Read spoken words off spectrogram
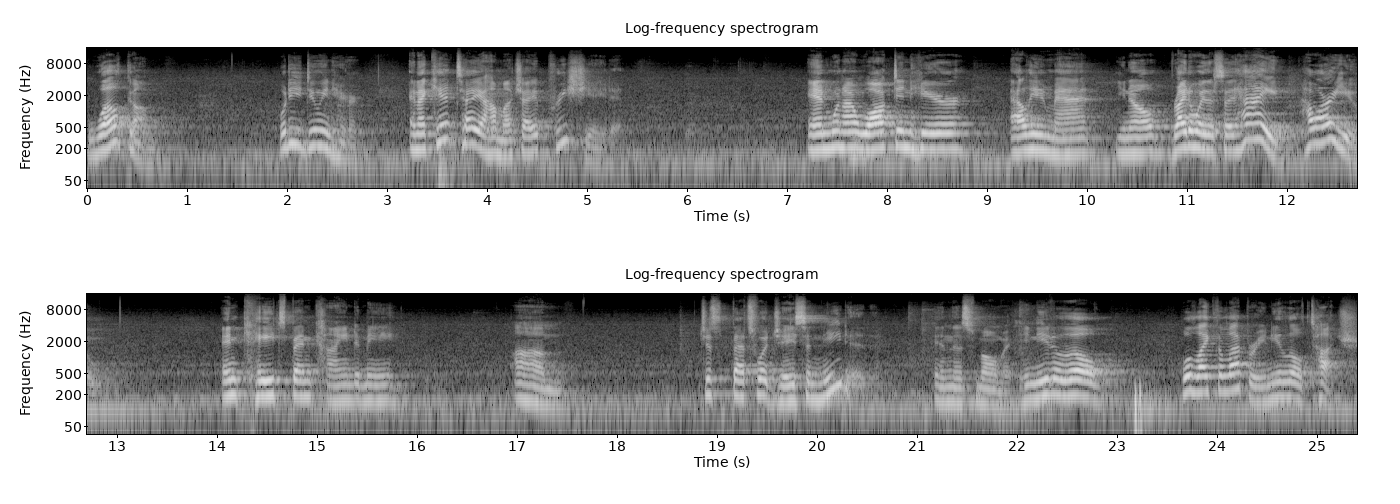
Welcome. What are you doing here? And I can't tell you how much I appreciate it. And when I walked in here, Allie and Matt, you know, right away they said, Hi, how are you? And Kate's been kind to me. Um, just that's what Jason needed in this moment. He needed a little, well, like the leper, he needed a little touch.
